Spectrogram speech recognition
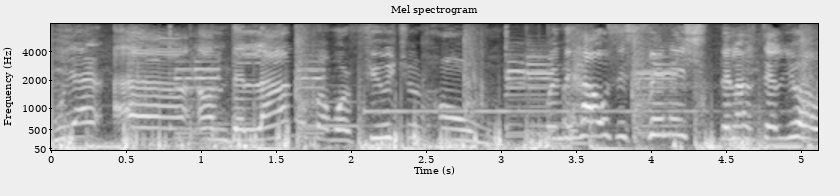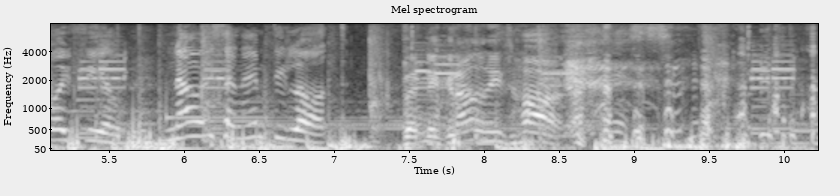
We are uh, on the land of our future home. When the house is finished, then I'll tell you how I feel. Now it's an empty lot. But the ground is hard. Yay!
